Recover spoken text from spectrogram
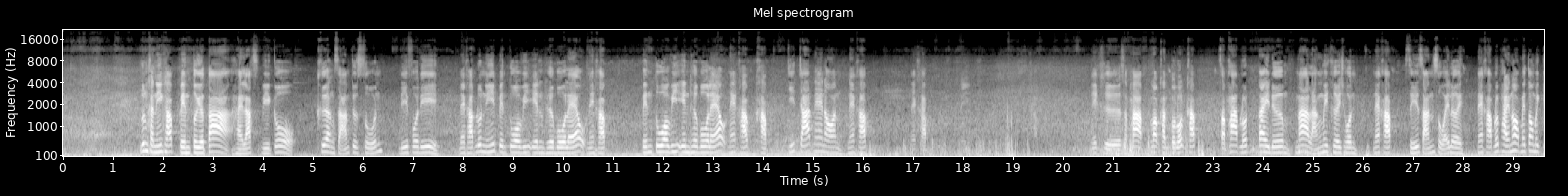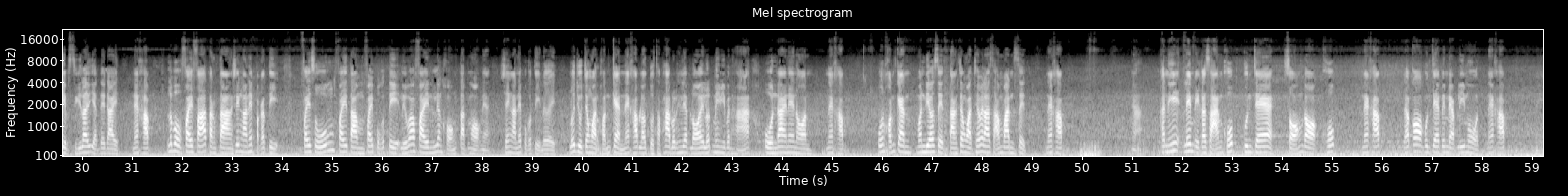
รุ่นคันนี้ครับเป็น Toyota Hilux Vigo เครื่อง 3.0 D4D นะครับ รุ่นนี้เป็นตัว VN Turbo แล้วนะครับ เป็นตัว VN Turbo แล้วนะครับ ขับจี๊ดจ๊าดแน่นอนนะครับนะครับนี่ครับนี่คือสภาพรอบคันตัวรถครับ สภาพรถได้เดิมหน้าหลังไม่เคยชนนะครับ สีสันสวยเลยนะครับ รถภายนอกไม่ต้องไปเก็บสีรายละเอียดใด ๆนะครับ ระบบไฟฟ้าต่างๆ ใช้งานได้ปกติ ไฟสูง ไฟต่ำไฟปกติ หรือว่าไฟในเรื่องของตัดหมอกเนี่ยใช้งานได้ปกติเลย รถอยู่จังหวัดขอนแก่นนะครับ เราตรวจสภาพรถให้เรียบร้อย รถไม่มีปัญหาโอนได้แน่นอนนะครับ โอนขอนแก่นวันเดียวเสร็จ ต่างจังหวัดใช้เวลา 3 วันเสร็จนะครับคันนี้เล่มเอกสารครบ กุญแจ 2 ดอกครบนะครับ แล้วก็กุญแจเป็นแบบรีโมทนะครับนี่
